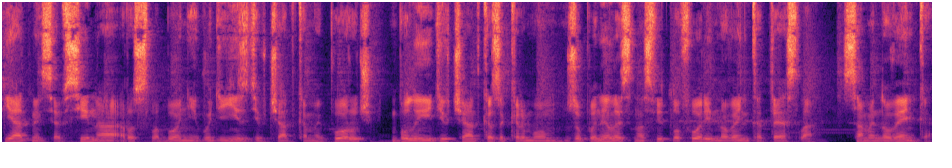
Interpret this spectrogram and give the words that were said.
п'ятниця, всі на розслабоні, водії з дівчатками поруч, були і дівчатка за кермом. Зупинилась на світлофорі новенька Тесла, саме новенька,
